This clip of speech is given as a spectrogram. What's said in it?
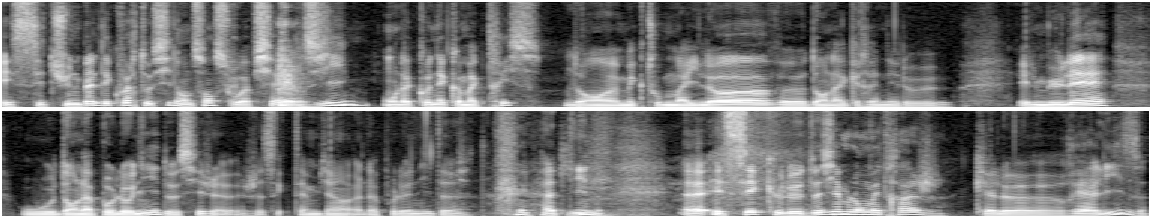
et c'est une belle découverte aussi dans le sens où Afia Herzi, on la connaît comme actrice dans euh, Mektoub My Love, euh, dans La graine et le, et le mulet, ou dans l'Apollonide aussi, je, je sais que t'aimes bien euh, l'Apollonide, Adeline. Euh, et c'est que le deuxième long métrage qu'elle réalise,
